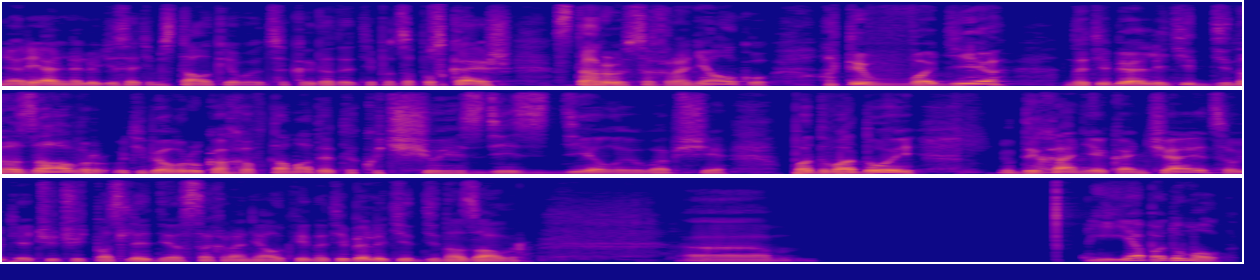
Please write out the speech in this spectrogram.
Реально люди с этим сталкиваются, когда ты типа запускаешь старую сохранялку, а ты в воде, на тебя летит динозавр, у тебя в руках автомат, и ты такой, что я здесь делаю вообще? Под водой дыхание кончается, у тебя чуть-чуть последняя сохранялка, и на тебя летит динозавр. Эм, и я подумал,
